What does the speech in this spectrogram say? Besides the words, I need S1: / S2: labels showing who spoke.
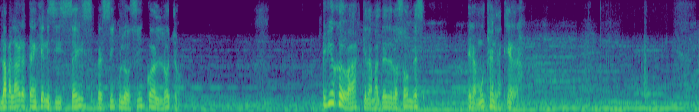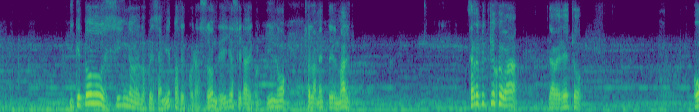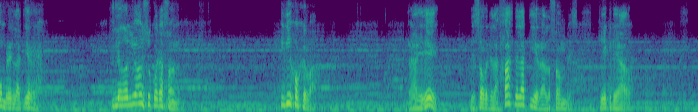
S1: La palabra está en Génesis 6, versículos 5 al 8. Y vio Jehová que la maldad de los hombres era mucha en la tierra. Y que todo el signo de los pensamientos del corazón de ellos era de continuo solamente el mal. Se arrepintió Jehová de haber hecho hombre en la tierra. Y le dolió en su corazón. Y dijo Jehová, traeré de sobre la faz de la tierra a los hombres que he creado,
